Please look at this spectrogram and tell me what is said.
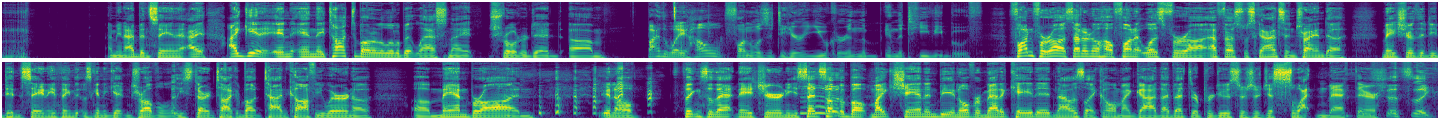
I mean, I've been saying that. I I get it, and and they talked about it a little bit last night. Schroeder did. Um, By the way, how fun was it to hear Uecker in the in the TV booth? fun for us. I don't know how fun it was for uh, FS Wisconsin trying to make sure that he didn't say anything that was going to get in trouble. He started talking about Todd Coffey wearing a, a man bra and you know things of that nature, and he said something about Mike Shannon being over medicated, and I was like, oh my god, I bet their producers are just sweating back there. That's like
